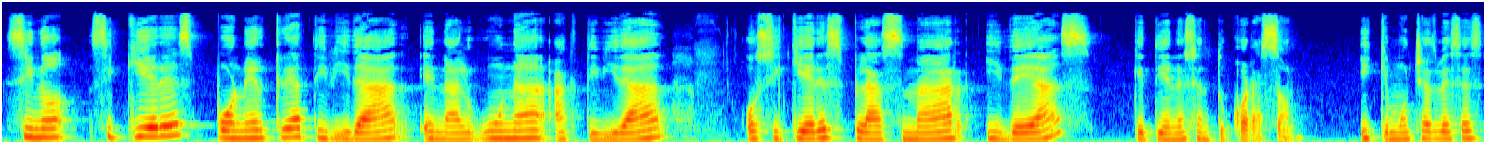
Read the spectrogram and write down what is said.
sino si quieres poner creatividad en alguna actividad o si quieres plasmar ideas que tienes en tu corazón y que muchas veces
